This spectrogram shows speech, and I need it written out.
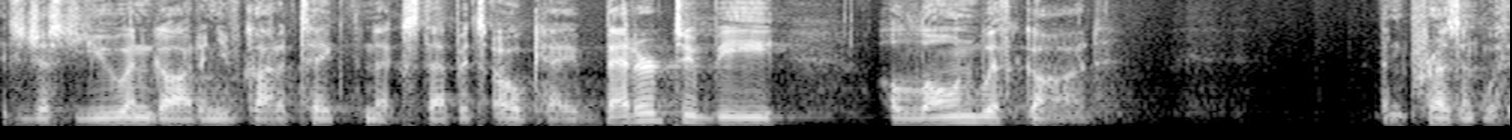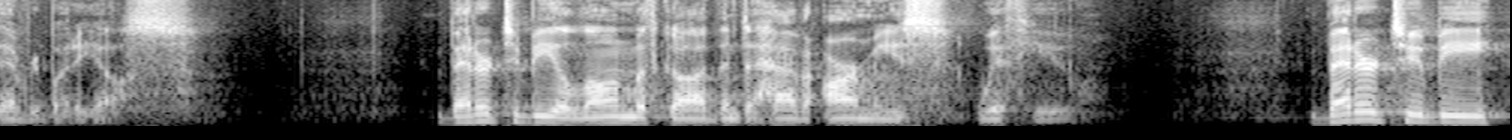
It's just you and God, and you've got to take the next step. It's okay. Better to be alone with God than present with everybody else. Better to be alone with God than to have armies with you. Better to be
